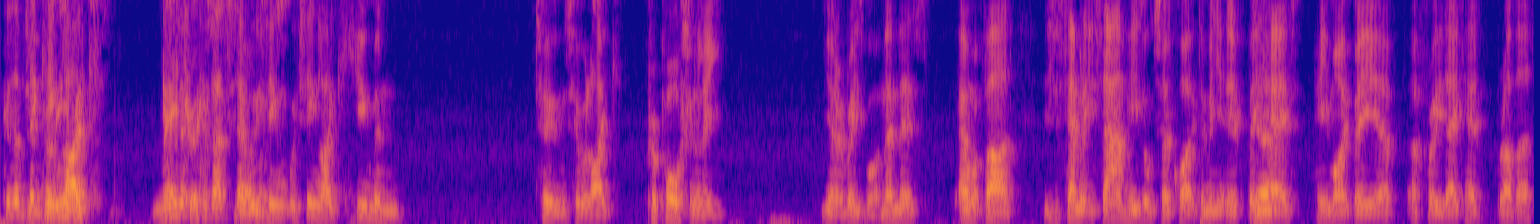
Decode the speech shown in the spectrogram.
Because I'm Just thinking like Matrix. because as I said, we've seen we've seen like human toons who are like proportionally, you know, reasonable, and then there's Elmer Fudd. There's Yosemite Sam. He's also quite diminutive, big Yeah. head. He might be a, a freed egghead brother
